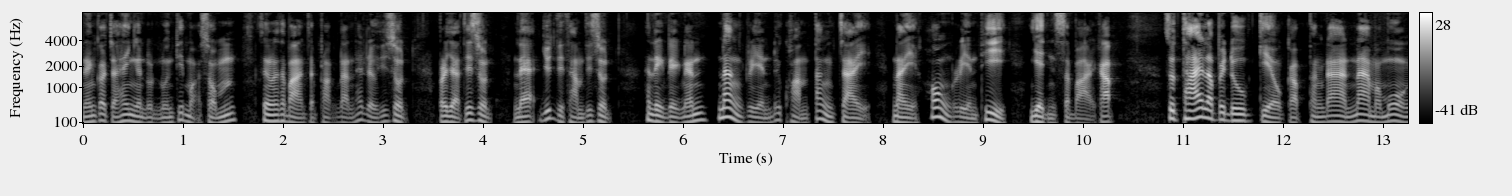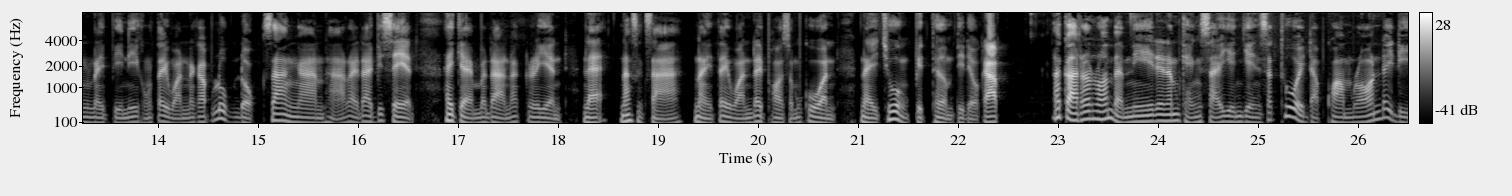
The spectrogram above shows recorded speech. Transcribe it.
นั้นก็จะให้เงินอุดหนุนที่เหมาะสม ซึ่งรัฐบาลจะผลักดันให้เร็วที่สุด ประหยัดที่สุด และยุติธรรมที่สุดให้เด็กๆนั้นนั่งเรียนด้วยความตั้งใจในห้องเรียนที่เย็นสบายครับ สุดท้ายเราไปดูเกี่ยวกับทางด้านหน้ามะม่วงในปีนี้ของไต้หวันนะครับ ลูกดกสร้างงานหารายได้พิเศษ ให้แก่บรรดานักเรียน และนักศึกษาในไต้หวันได้พอสมควรในช่วงปิดเทอมทีเดียวครับ อากาศร้อนๆแบบนี้ได้น้ำแข็งใสเย็นๆสักถ้วยดับความร้อนได้ดี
